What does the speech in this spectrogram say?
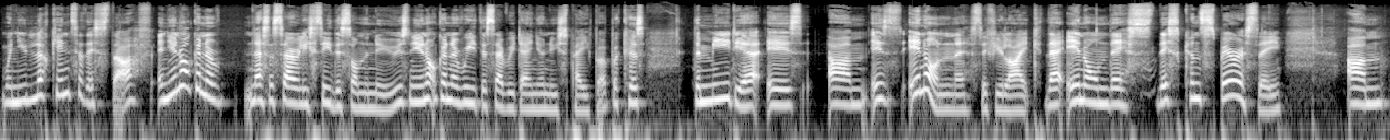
when you look into this stuff and you're not going to necessarily see this on the news and you're not going to read this every day in your newspaper because the media is um, is in on this if you like. They're in on this this conspiracy. Um,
